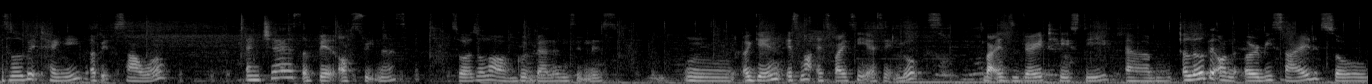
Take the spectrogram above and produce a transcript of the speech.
it's a little bit tangy, a bit sour, and just a bit of sweetness. So there's a lot of good balance in this. Mm, again, it's not as spicy as it looks, but it's very tasty. Um, a little bit on the herby side, so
